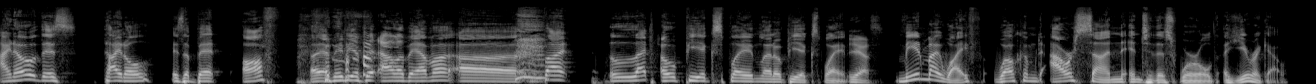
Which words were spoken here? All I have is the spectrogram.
I know this title is a bit off, uh, maybe a bit Alabama, uh, but let OP explain. Let OP explain. Yes. Me and my wife welcomed our son into this world a year ago.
